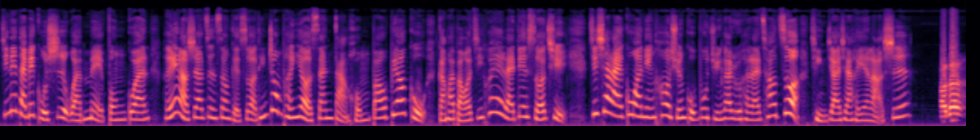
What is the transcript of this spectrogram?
今天台北股市完美封关，何燕老师要赠送给所有听众朋友三档红包标股，赶快把握机会来电索取。接下来过完年后选股布局应该如何来操作？请教一下何燕老师。好的，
